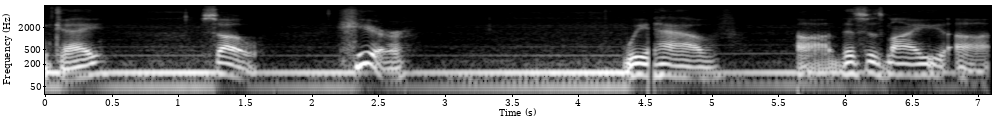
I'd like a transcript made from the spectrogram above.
Okay, so here we have uh, this is my. Uh,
